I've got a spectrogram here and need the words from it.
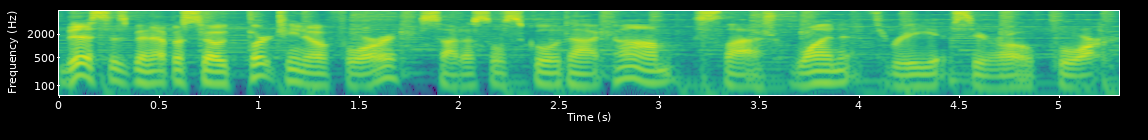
This has been episode 1304, sidehustleschool.com slash 1304.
